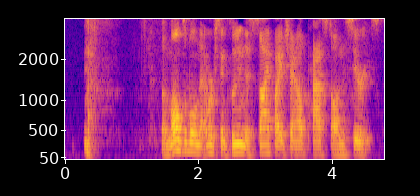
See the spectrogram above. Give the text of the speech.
but multiple networks, including the Sci Fi Channel, passed on the series.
